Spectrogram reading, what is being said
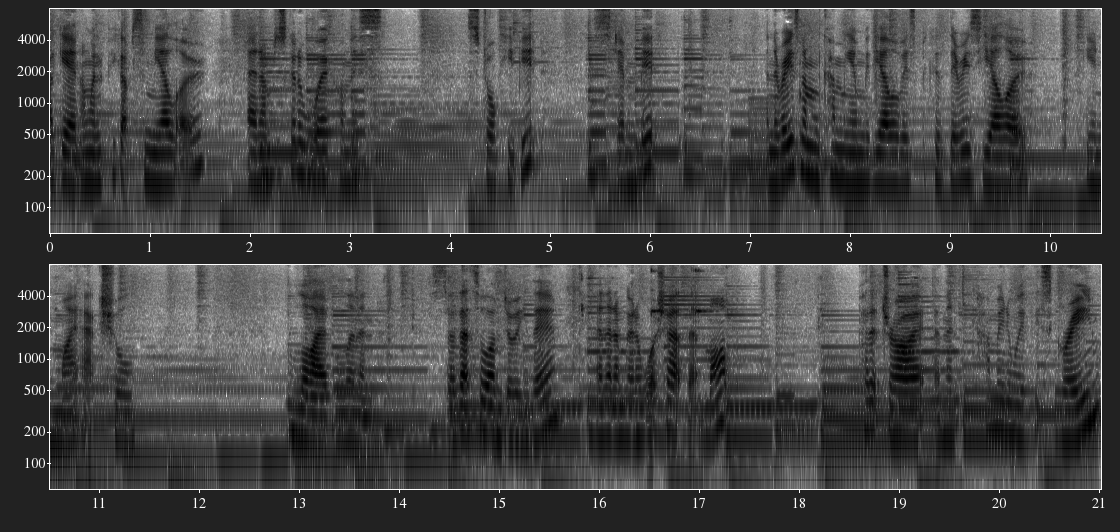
again, I'm going to pick up some yellow and I'm just going to work on this stalky bit, stem bit. And the reason I'm coming in with yellow is because there is yellow in my actual live lemon. So that's all I'm doing there. And then I'm going to wash out that mop, pat it dry, and then come in with this green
